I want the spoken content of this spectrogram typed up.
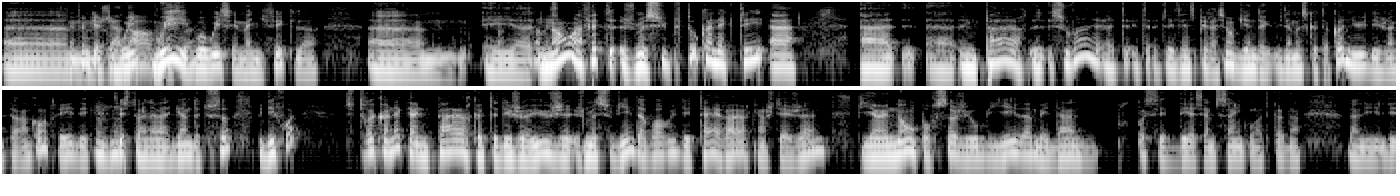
Euh, C'est un film que j'adore, Oui, oui, oui, oui, c'est magnifique là. Euh, et euh, Ah, non, en fait, je me suis plutôt connecté à à, à une peur. Euh, Souvent, euh, tes inspirations viennent de, évidemment ce que tu as connu, des gens que tu as rencontrés, des, Mm-hmm. tu sais, c'est un amalgame de tout ça. Mais des fois, tu te reconnectes à une peur que tu as déjà eue. Je, je me souviens d'avoir eu des terreurs quand j'étais jeune. Puis il y a un nom pour ça, j'ai oublié, là, mais dans, je sais pas si c'est DSM-5 ou en tout cas dans, dans les, les,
